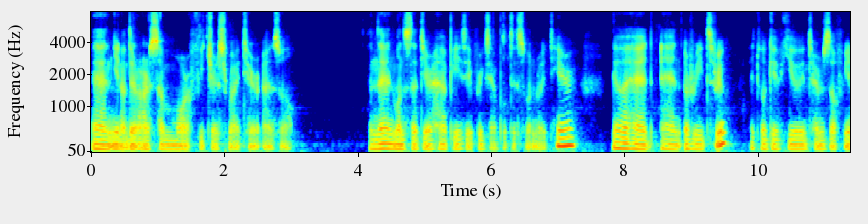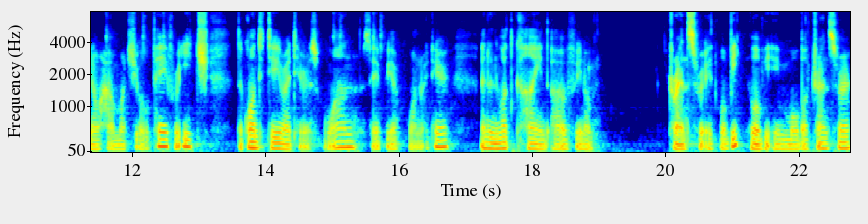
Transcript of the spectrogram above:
And, you know, there are some more features right here as well. And then once that you're happy, say for example, this one right here, go ahead and read through. It will give you in terms of, you know, how much you will pay for each. The quantity right here is one, say we have one right here and then what kind of you know transfer it will be. It will be a mobile transfer.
